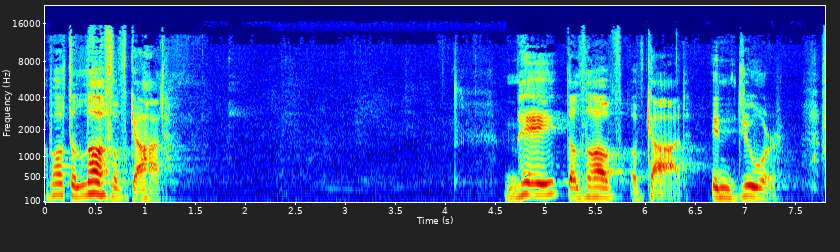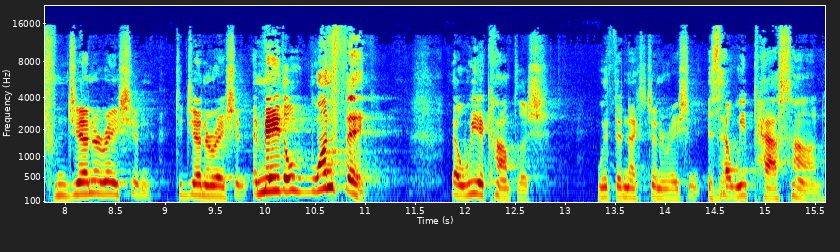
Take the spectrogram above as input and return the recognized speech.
about the love of God. May the love of God endure from generation to generation. And may the one thing that we accomplish with the next generation is that we pass on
